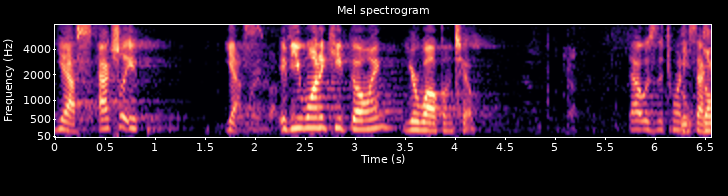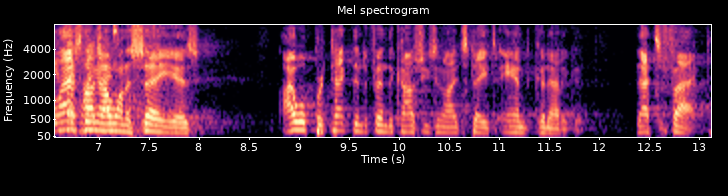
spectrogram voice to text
Yes, actually, yes. If you want to keep going, you're welcome to. That was the 20 The- seconds. The last thing I want to say is, I will protect and defend the Constitution of the United States and Connecticut. That's a fact.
